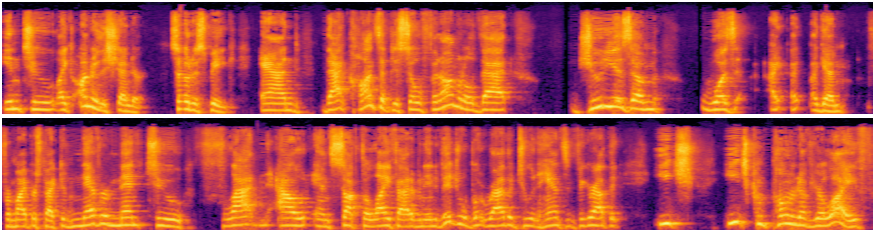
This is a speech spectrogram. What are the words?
into like under the stender so to speak. And that concept is so phenomenal that Judaism was, I, again, from my perspective, never meant to flatten out and suck the life out of an individual, but rather to enhance and figure out that each each component of your life,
